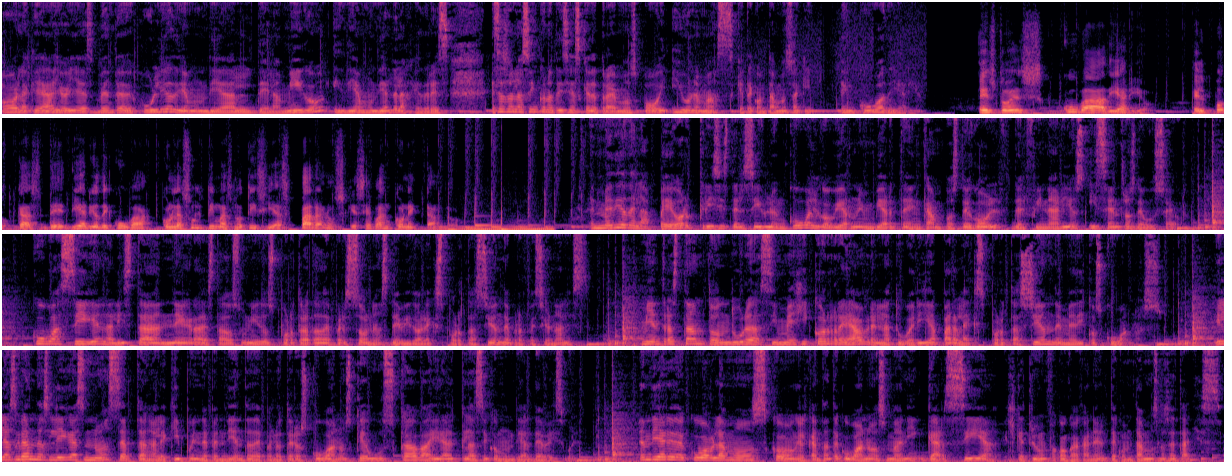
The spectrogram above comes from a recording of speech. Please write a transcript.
Hola, ¿qué hay? Hoy es 20 de julio, Día Mundial del Amigo y Día Mundial del Ajedrez. Estas son las cinco noticias que te traemos hoy y una más que te contamos aquí, en Cuba a Diario. Esto es Cuba a Diario, el podcast de Diario de Cuba con las últimas noticias para los que se van conectando. En medio de la peor crisis del siglo en Cuba, el gobierno invierte en campos de golf, delfinarios y centros de buceo. Cuba sigue en la lista negra de Estados Unidos por trata de personas debido a la exportación de profesionales. Mientras tanto, Honduras y México reabren la tubería para la exportación de médicos cubanos. Y las grandes ligas no aceptan al equipo independiente de peloteros cubanos que buscaba ir al Clásico Mundial de Béisbol. En Diario de Cuba hablamos con el cantante cubano Osmani García, el que triunfa con Cacanel. Te contamos los detalles.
